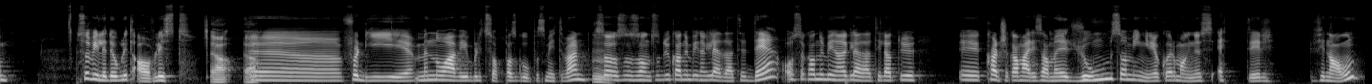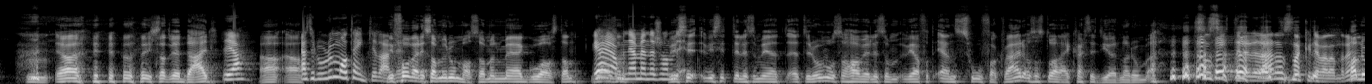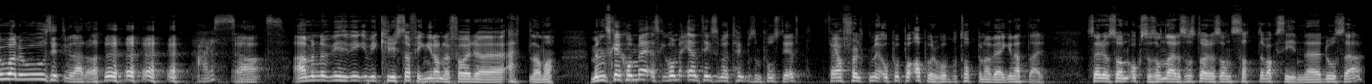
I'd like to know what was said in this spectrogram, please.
Så ville det jo blitt avlyst. Ja, ja. Uh, fordi Men nå er vi jo blitt såpass gode på smittevern. Så, så, sånn, så du kan jo begynne å glede deg til det. Og så kan du begynne å glede deg til at du uh, kanskje kan være i samme rom som Ingrid og Kåre Magnus etter finalen. Mm, ja, ikke sant, vi er der. Ja. Ja, ja. Jeg tror du må tenke der. Vi får være i samme rom, altså, men med god avstand. Ja, Ja, sånn, men jeg mener sånn- vi, vi sitter liksom i et, et rom, og så har vi liksom Vi har fått én sofa hver, og så står de i hvert sitt hjørne av rommet. Så sitter dere der og snakker til hverandre. hallo, hallo, sitter vi der, da. Er det sant? ja, men vi, vi, vi krysser fingrene for uh, et eller annet. Men skal jeg komme med, skal jeg komme med en ting som jeg har tenkt på som positivt? For jeg har fulgt med oppe på, apropos på toppen av VG-nett der. Så er det jo sånn, også sånn der, så står det sånn satte vaksinedose.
